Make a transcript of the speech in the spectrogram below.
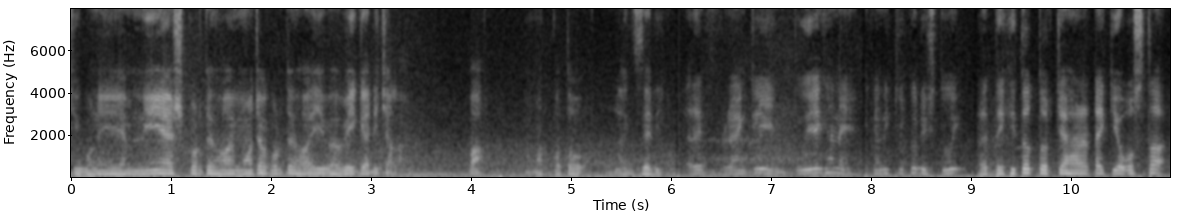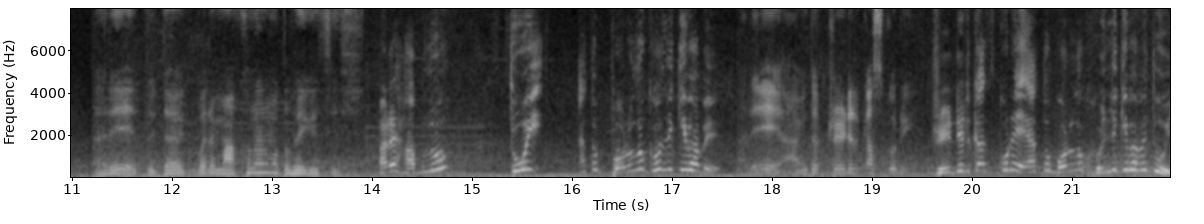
জীবনে এমনি অ্যাশ করতে হয় মজা করতে হয় এইভাবেই গাড়ি চালা বাহ আমার কত লাক্সারি আরে ফ্র্যাঙ্কলিন তুই এখানে? এখানে কি করিস তুই? আরে দেখি তো তোর চেহারাটা কি অবস্থা। আরে তুই তো একবারে মাখনের মতো হয়ে গেছিস। আরে হাবলু তুই এত বড় লোক হলি কীভাবে? আরে আমি তো ট্রেডের কাজ করি। ট্রেডের কাজ করে এত বড় লোক হইলি কীভাবে তুই?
